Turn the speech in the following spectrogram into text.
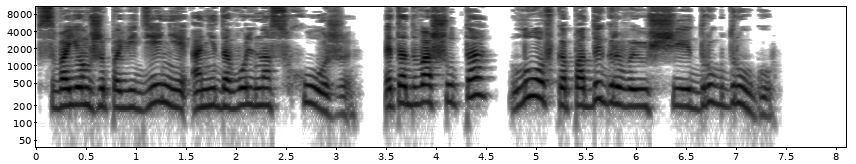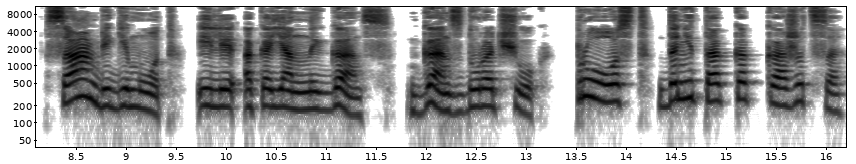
В своем же поведении они довольно схожи. Это два шута, ловко подыгрывающие друг другу. Сам бегемот или окаянный Ганс, Ганс-дурачок, прост, да не так, как кажется.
